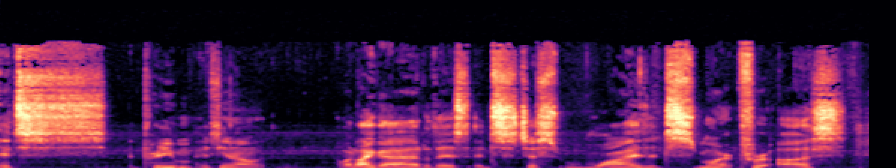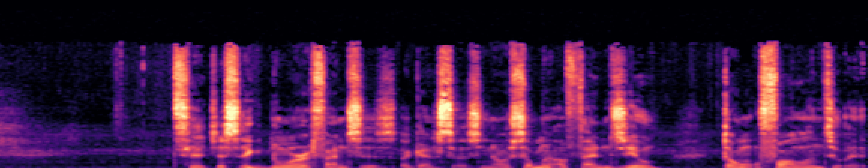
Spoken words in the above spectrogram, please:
it's pretty it's, you know, what I got out of this, it's just wise, it's smart for us to just ignore offenses against us. You know, if someone offends you, don't fall into it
